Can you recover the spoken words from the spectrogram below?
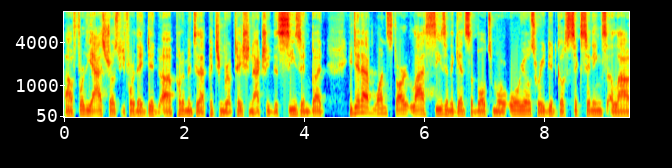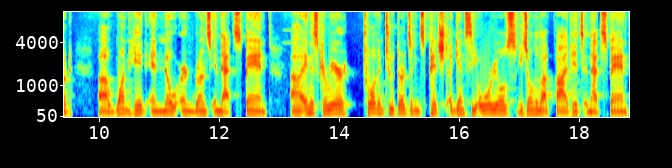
uh, for the Astros before they did uh, put him into that pitching rotation actually this season. But he did have one start last season against the Baltimore Orioles where he did go six innings, allowed uh, one hit and no earned runs in that span. Uh, in his career, 12 and two thirds innings pitched against the Orioles. He's only allowed five hits in that span.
